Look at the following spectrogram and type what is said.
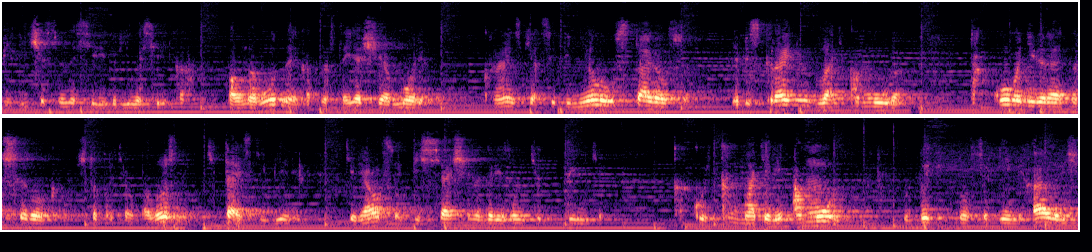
величественно серебрилась река, полноводная, как настоящее море. Украинский оцепенело уставился на бескрайнюю гладь Амура, такого невероятно широкого, что противоположный китайский берег терялся висящий на горизонте дымки. Какой к матери Амур! Выкрикнул Сергей Михайлович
